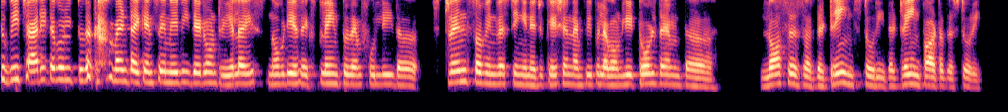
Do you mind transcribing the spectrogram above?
to be charitable to the government, I can say maybe they don't realize, nobody has explained to them fully the strengths of investing in education, and people have only told them the losses or the drain story, the drain part of the story.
